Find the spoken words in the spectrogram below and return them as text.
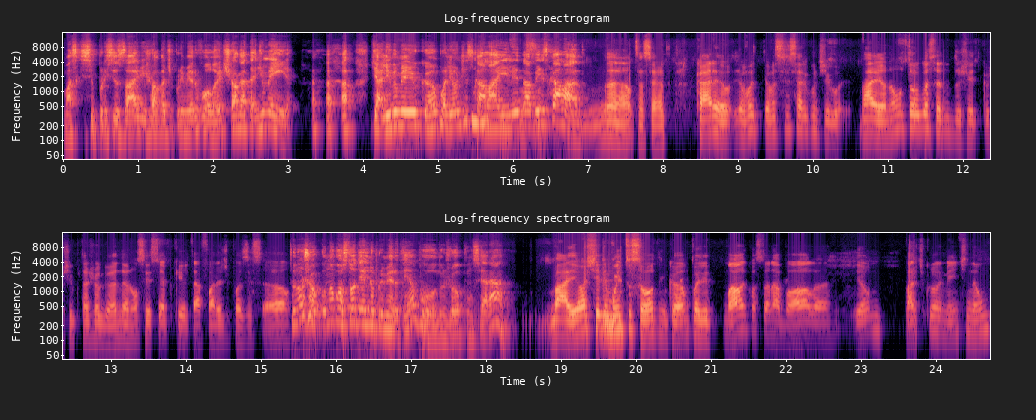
mas que se precisar ele joga de primeiro volante, joga até de meia. que ali no meio campo, ali onde escalar ele, ele tá bem escalado. Não, tá certo. Cara, eu, eu, vou, eu vou ser sincero contigo. Ah, eu não tô gostando do jeito que o Chico tá jogando. Eu não sei se é porque ele tá fora de posição. Tu não, jogou, não gostou dele no primeiro tempo, no jogo com o Ceará? Bah, eu achei ele muito solto em campo. Ele mal encostou na bola. Eu, particularmente, não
